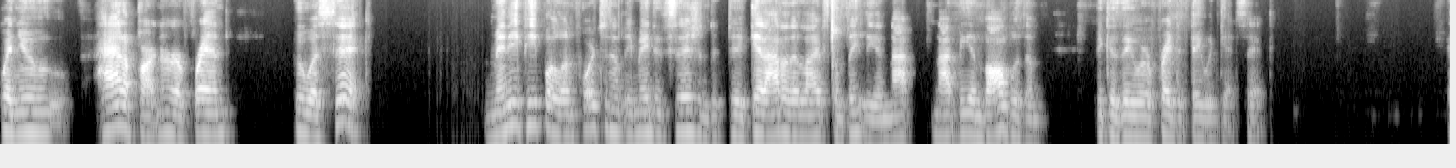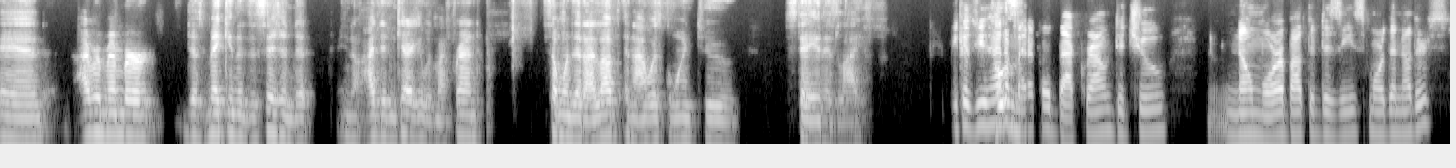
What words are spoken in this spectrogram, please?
when you had a partner or a friend who was sick, many people unfortunately made the decision to, to get out of their lives completely and not not be involved with them because they were afraid that they would get sick. And I remember just making the decision that you know I didn't care. He was my friend, someone that I loved, and I was going to stay in his life. Because you had a medical background, did you know more about the disease more than others?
